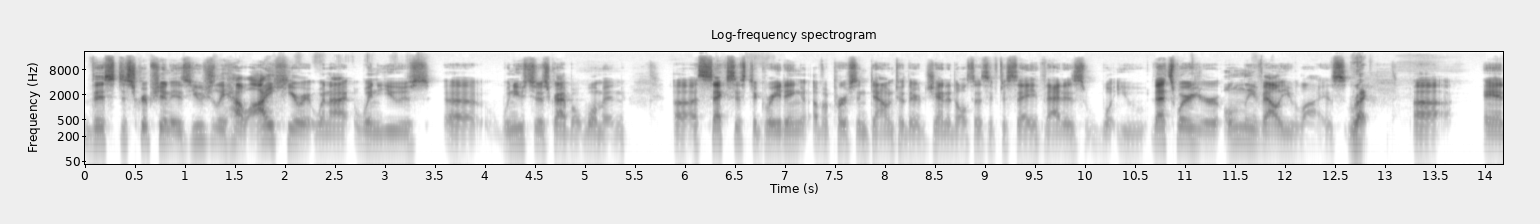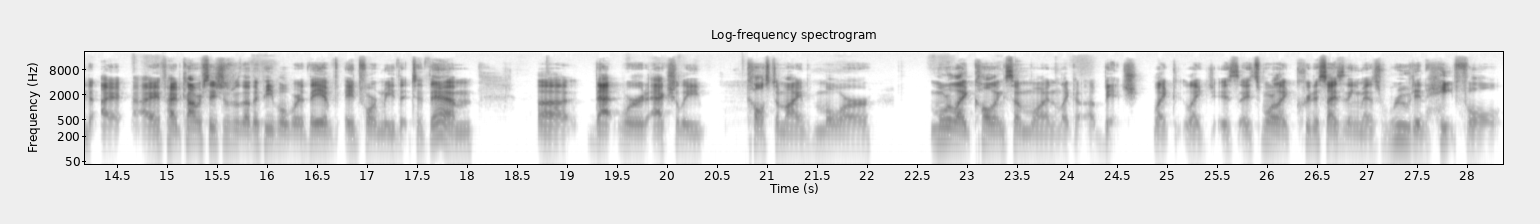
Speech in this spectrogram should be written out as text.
This description is usually how I hear it when I when used uh, when used to describe a woman, uh, a sexist degrading of a person down to their genitals, as if to say that is what you that's where your only value lies. Right. Uh, and I I've had conversations with other people where they have informed me that to them, uh, that word actually calls to mind more more like calling someone like a, a bitch. Like like it's it's more like criticizing them as rude and hateful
